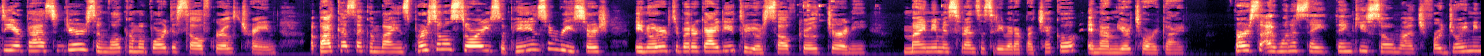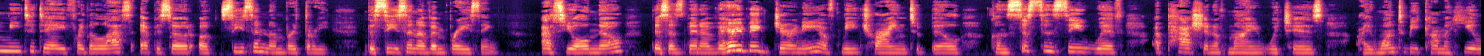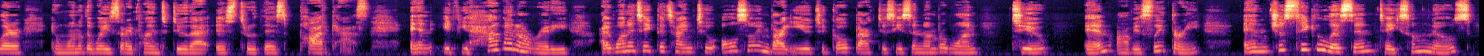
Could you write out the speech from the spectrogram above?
Dear passengers, and welcome aboard the Self Growth Train, a podcast that combines personal stories, opinions, and research in order to better guide you through your self growth journey. My name is Frances Rivera Pacheco, and I'm your tour guide. First, I want to say thank you so much for joining me today for the last episode of season number three, the season of embracing. As you all know, this has been a very big journey of me trying to build consistency with a passion of mine, which is I want to become a healer, and one of the ways that I plan to do that is through this podcast. And if you haven't already, I want to take the time to also invite you to go back to season number one, two, and obviously three, and just take a listen, take some notes,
